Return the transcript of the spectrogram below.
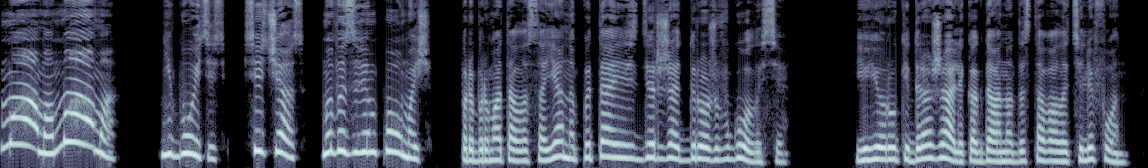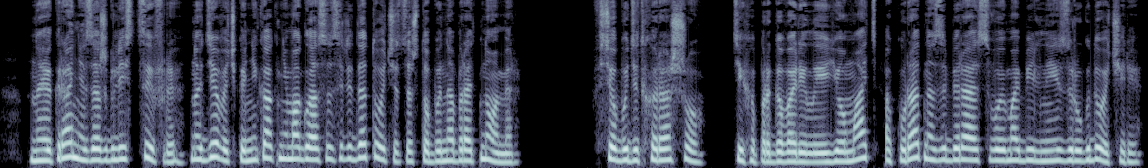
«Мама! Мама! Не бойтесь, сейчас, мы вызовем помощь!» пробормотала Саяна, пытаясь сдержать дрожь в голосе. Ее руки дрожали, когда она доставала телефон. На экране зажглись цифры, но девочка никак не могла сосредоточиться, чтобы набрать номер. «Все будет хорошо», — тихо проговорила ее мать, аккуратно забирая свой мобильный из рук дочери.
